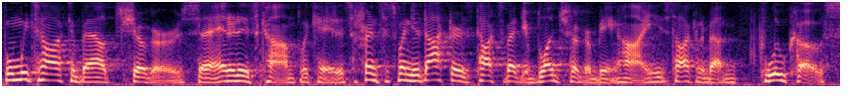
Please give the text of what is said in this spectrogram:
when we talk about sugars, uh, and it is complicated. So, for instance, when your doctor talks about your blood sugar being high, he's talking about glucose,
